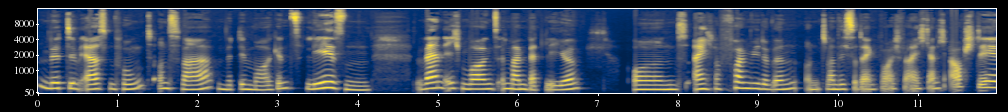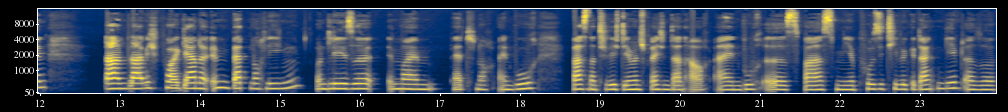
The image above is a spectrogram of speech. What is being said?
mit dem ersten Punkt und zwar mit dem morgens lesen. Wenn ich morgens in meinem Bett liege und eigentlich noch voll müde bin und man sich so denkt, boah, ich will eigentlich gar nicht aufstehen, dann bleibe ich voll gerne im Bett noch liegen und lese in meinem Bett noch ein Buch, was natürlich dementsprechend dann auch ein Buch ist, was mir positive Gedanken gibt. Also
